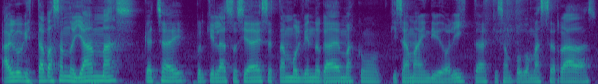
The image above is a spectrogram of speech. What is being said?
algo que está pasando ya más, ¿cachai? Porque las sociedades se están volviendo cada vez más como quizá más individualistas, quizá un poco más cerradas.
